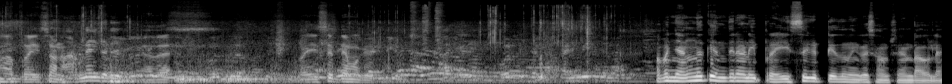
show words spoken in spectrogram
ആ പ്രൈസാണ് അതെ. പ്രൈസ് കിട്ടി നമുക്ക് അപ്പം ഞങ്ങൾക്ക് എന്തിനാണ് ഈ പ്രൈസ് കിട്ടിയത് നിങ്ങൾക്ക് സംശയം ഉണ്ടാവില്ലേ?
